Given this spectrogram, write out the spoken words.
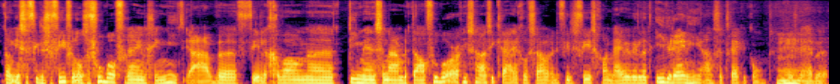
dan is de filosofie van onze voetbalvereniging niet. Ja, we willen gewoon uh, tien mensen naar een betaald voetbalorganisatie krijgen of zo. De filosofie is gewoon: nee, we willen dat iedereen hier aan zijn trekken komt. Hmm. Dus we hebben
